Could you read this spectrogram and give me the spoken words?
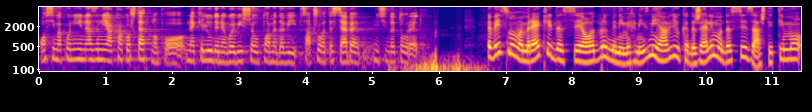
osim ako nije, ne znam nija kako štetno po neke ljude, nego je više u tome da vi sačuvate sebe, mislim da je to u redu. Već smo vam rekli da se odbranbeni mehanizmi javljaju kada želimo da se zaštitimo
